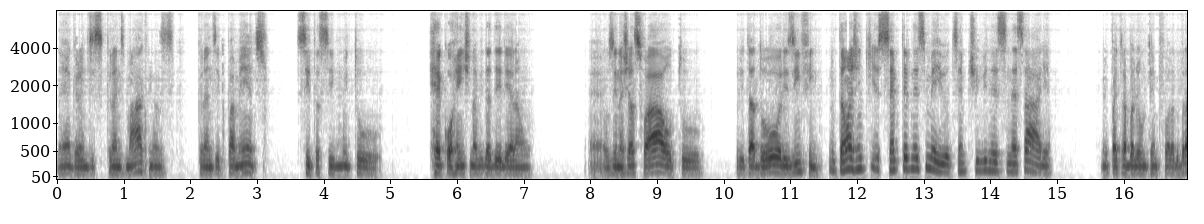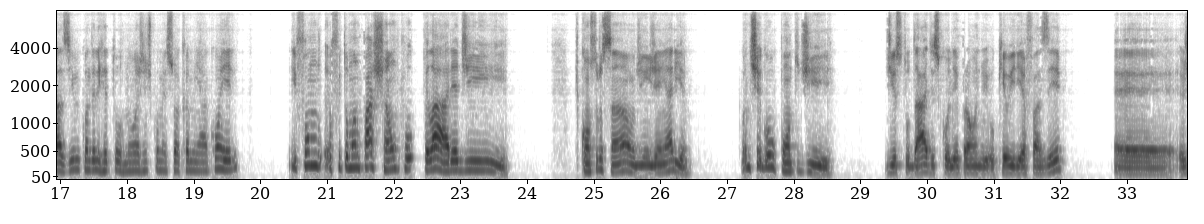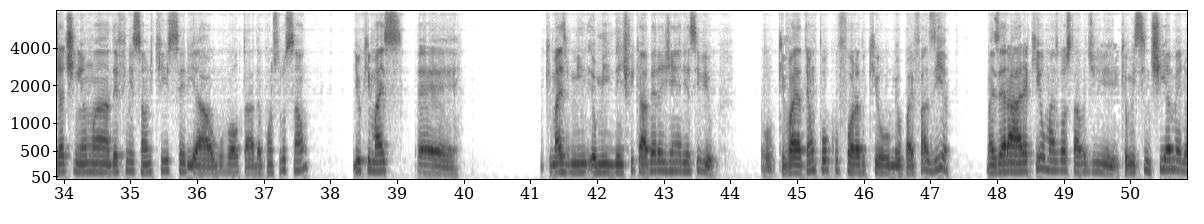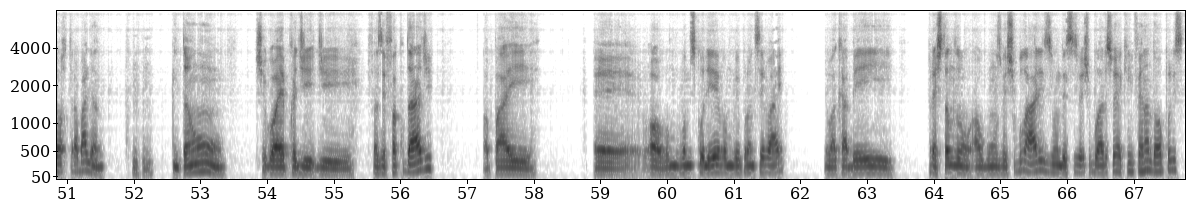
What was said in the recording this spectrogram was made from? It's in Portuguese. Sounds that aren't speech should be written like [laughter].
né? grandes, grandes máquinas, grandes equipamentos. Cita-se muito recorrente na vida dele eram é, usinas de asfalto, britadores, enfim. Então a gente sempre teve nesse meio, eu sempre tive nesse, nessa área. Meu pai trabalhou um tempo fora do Brasil e quando ele retornou a gente começou a caminhar com ele e fomos, eu fui tomando paixão por, pela área de, de construção, de engenharia. Quando chegou o ponto de, de estudar, de escolher para onde o que eu iria fazer, é, eu já tinha uma definição de que seria algo voltado à construção e o que mais é, o que mais me, eu me identificava era engenharia civil, o que vai até um pouco fora do que o meu pai fazia, mas era a área que eu mais gostava de, que eu me sentia melhor trabalhando. Uhum. Então, chegou a época de, de fazer faculdade, papai, é, ó, vamos, vamos escolher, vamos ver para onde você vai. Eu acabei prestando alguns vestibulares, e um desses vestibulares foi aqui em Fernandópolis,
